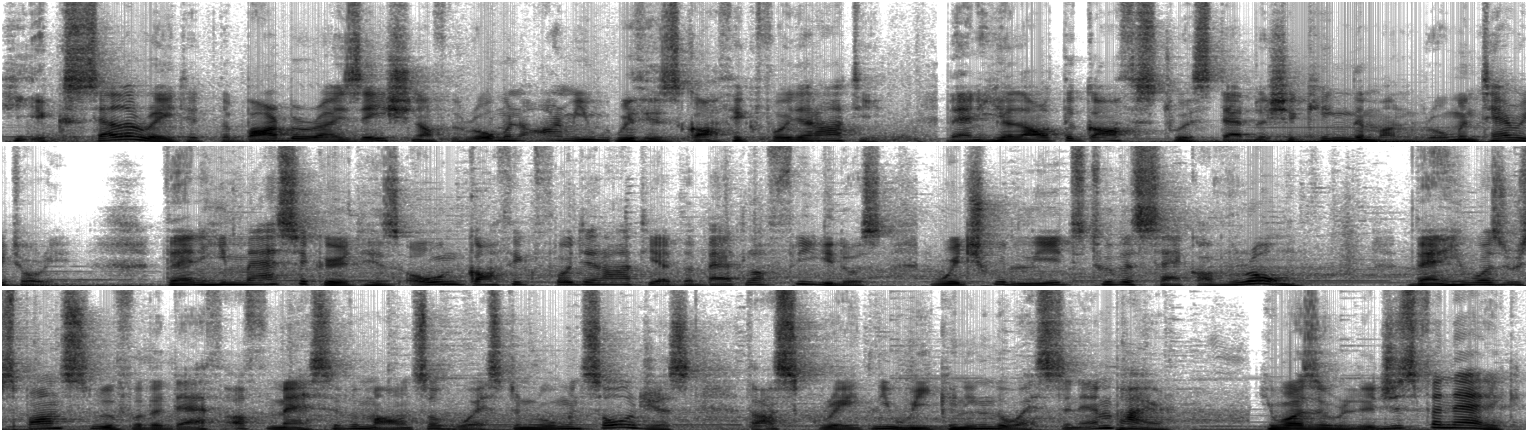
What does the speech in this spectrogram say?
He accelerated the barbarization of the Roman army with his Gothic foederati. Then he allowed the Goths to establish a kingdom on Roman territory. Then he massacred his own Gothic foederati at the Battle of Frigidus, which would lead to the sack of Rome. Then he was responsible for the death of massive amounts of Western Roman soldiers, thus greatly weakening the Western Empire. He was a religious fanatic,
